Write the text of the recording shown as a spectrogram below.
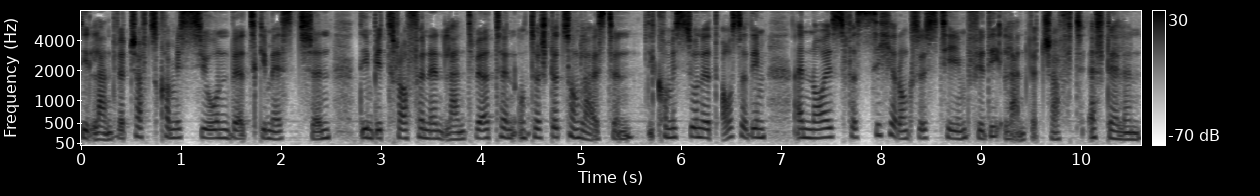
Die Landwirtschaftskommission wird gemäß Chen den betroffenen Landwirten Unterstützung leisten. Die Kommission wird außerdem ein neues Versicherungssystem für die Landwirtschaft erstellen.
